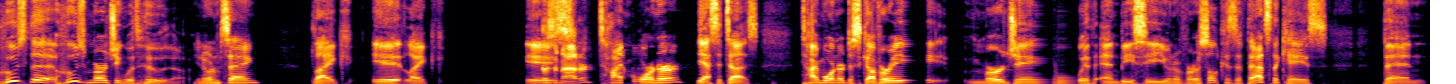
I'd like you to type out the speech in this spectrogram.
Who's the who's merging with who though? You know what I'm saying? Like it like is Does it matter? Time Warner? Yes, it does. Time Warner Discovery merging with NBC Universal because if that's the case, then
